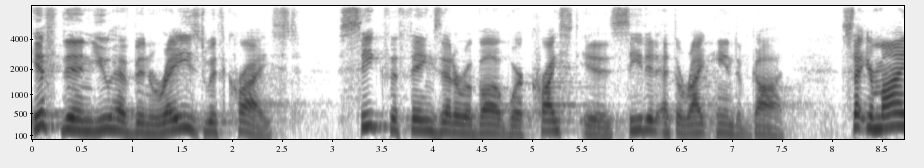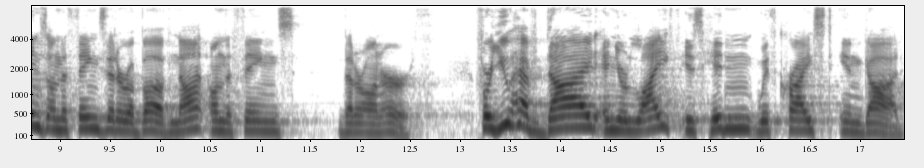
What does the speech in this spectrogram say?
If then you have been raised with Christ, seek the things that are above, where Christ is, seated at the right hand of God. Set your minds on the things that are above, not on the things that are on earth. For you have died, and your life is hidden with Christ in God.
